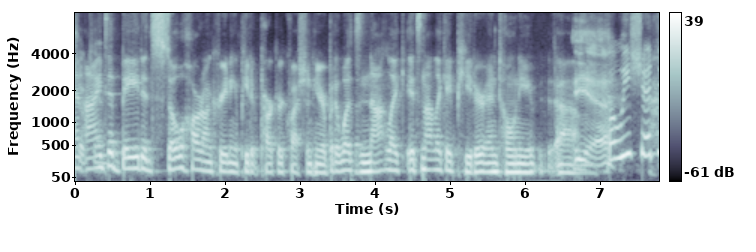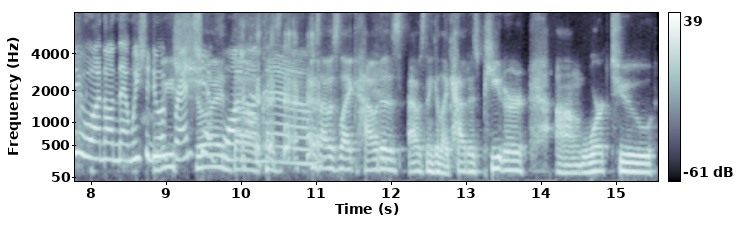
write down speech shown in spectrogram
and I him. debated so hard on creating a Peter Parker question here, but it was not like it's not like a Peter and Tony. Um, yeah, But we should do one on them. We should do a friendship should, one though, on because. I was like, how does I was thinking like how does Peter um, work to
